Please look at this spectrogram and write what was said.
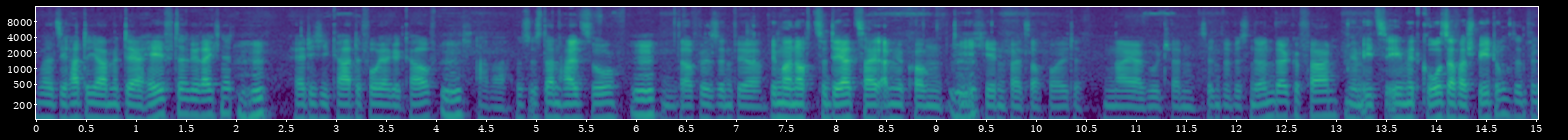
weil sie hatte ja mit der Hälfte gerechnet. Mhm. Hätte ich die Karte vorher gekauft. Mhm. Aber das ist dann halt so. Mhm. Dafür sind wir immer noch zu der Zeit angekommen, die mhm. ich jedenfalls auch wollte. Naja gut, dann sind wir bis Nürnberg gefahren. Mit dem ICE mit großer Verspätung sind wir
